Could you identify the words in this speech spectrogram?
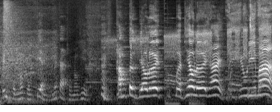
เป็นผมมาผมเปลี่ยนผมไม่ตัดผมแล้วพี่ทำตึกเดียวเลย เปิดเที่ยวเลยใช่วิวดีมาก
